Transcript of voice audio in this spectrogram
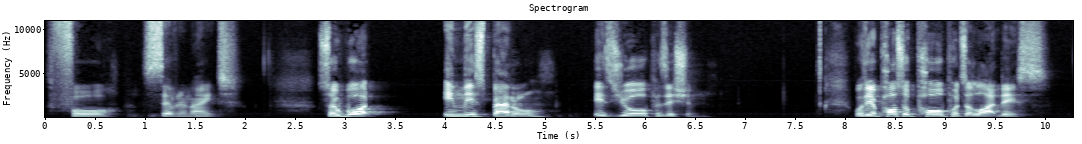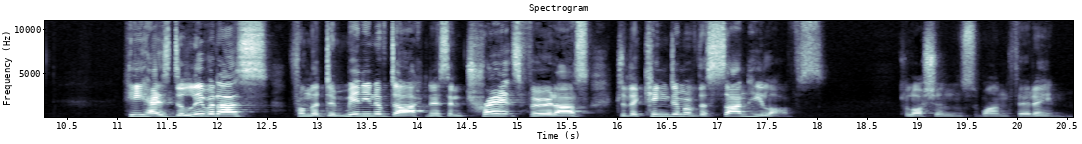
4 7 and 8. So, what in this battle is your position? Well, the Apostle Paul puts it like this He has delivered us from the dominion of darkness and transferred us to the kingdom of the Son he loves. Colossians 1:13.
